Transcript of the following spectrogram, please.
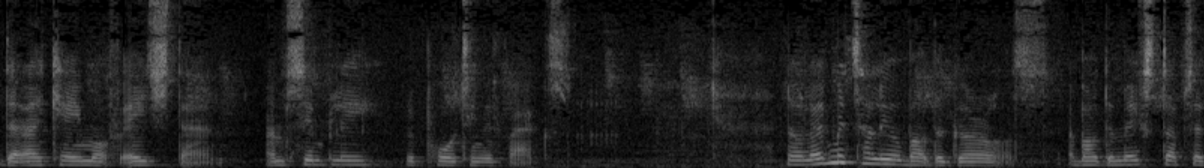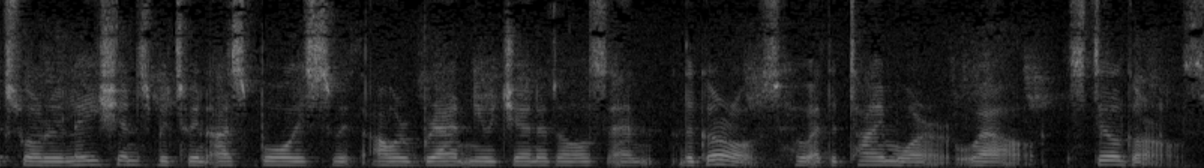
that I came of age then. I'm simply reporting the facts. Now, let me tell you about the girls, about the mixed up sexual relations between us boys with our brand new genitals and the girls, who at the time were, well, still girls.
